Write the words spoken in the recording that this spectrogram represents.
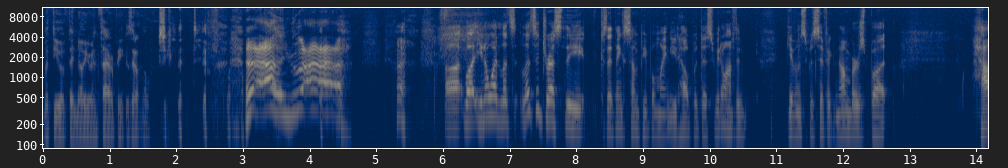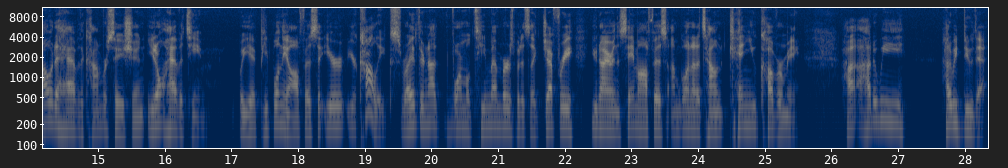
with you if they know you're in therapy because they don't know what you're going to do. uh, well, you know what? Let's let's address the because I think some people might need help with this. We don't have to give them specific numbers, but how to have the conversation. You don't have a team, but you have people in the office that you're your colleagues, right? They're not mm-hmm. formal team members, but it's like Jeffrey, you and I are in the same office. I'm going out of town. Can you cover me? How how do we how do we do that?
